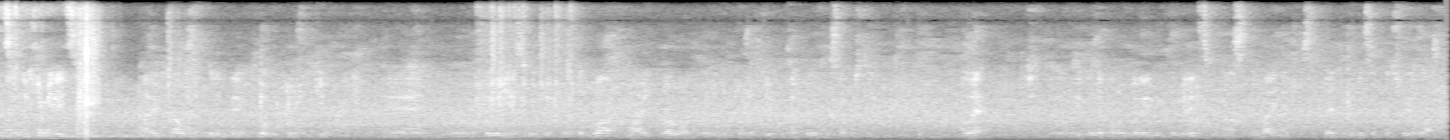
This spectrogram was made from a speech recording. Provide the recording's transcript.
Працівники міліції мають право заходити до гуртожитків, коли є виклик 102, мають право до гуртожитків заходити самостійно. Але е, згідно закону України про міліцію, у нас немає ніяких секретів, міліція працює власне.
